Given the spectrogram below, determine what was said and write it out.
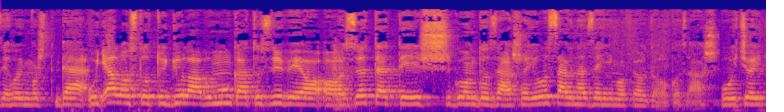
azért, hogy most, de úgy elosztottuk Gyulában munkát, az üvé a, az ötetés, gondozás, a jószágon, az enyém a feldolgozás. Úgyhogy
